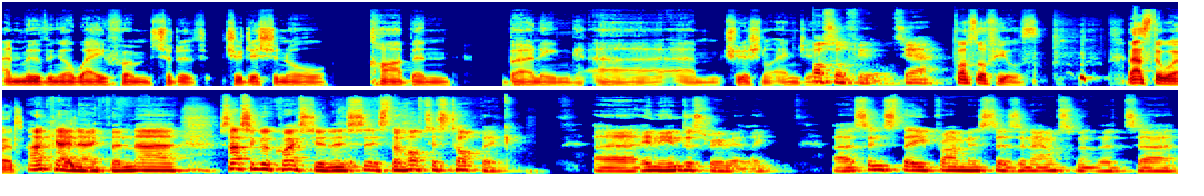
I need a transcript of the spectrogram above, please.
and moving away from sort of traditional carbon burning uh, um, traditional engines. Fossil fuels, yeah. Fossil fuels. that's the word. Okay, Nathan. Uh, so that's a good question. It's, it's the hottest topic uh, in the industry, really. Uh, since the Prime Minister's announcement that uh,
